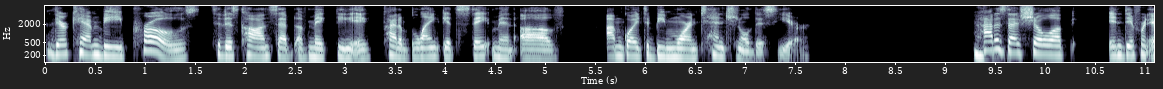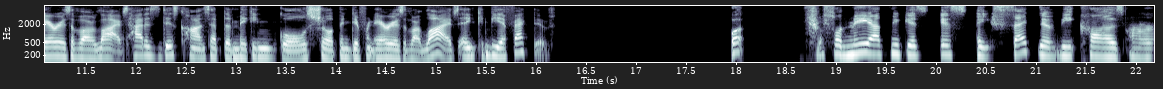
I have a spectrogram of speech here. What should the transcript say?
there can be pros to this concept of making a kind of blanket statement of, I'm going to be more intentional this year. How mm-hmm. does that show up in different areas of our lives? How does this concept of making goals show up in different areas of our lives and can be effective? Well, for me, I think it's it's effective because um,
